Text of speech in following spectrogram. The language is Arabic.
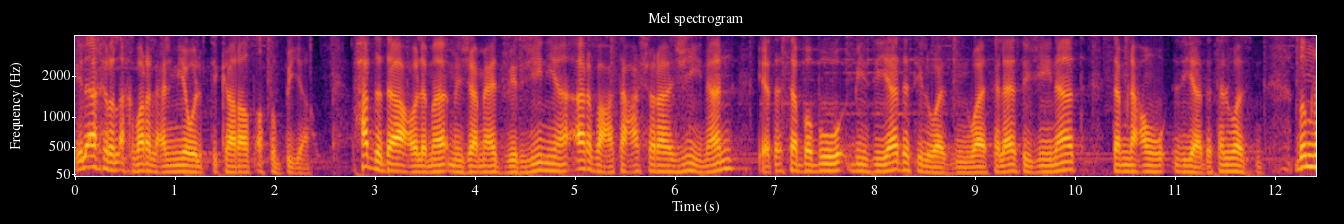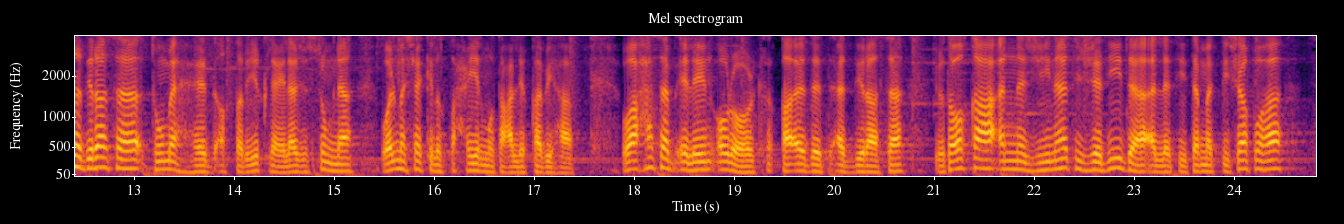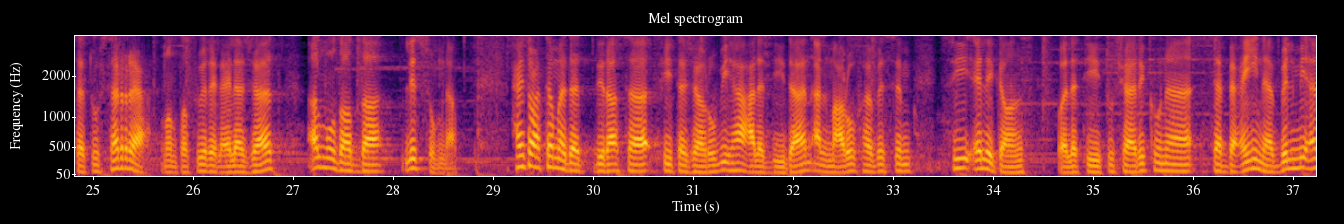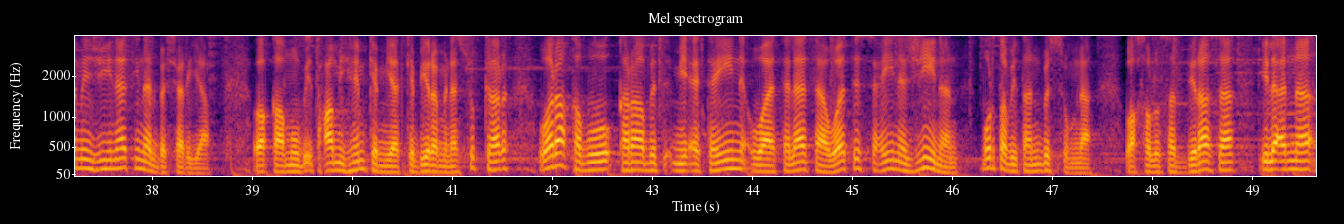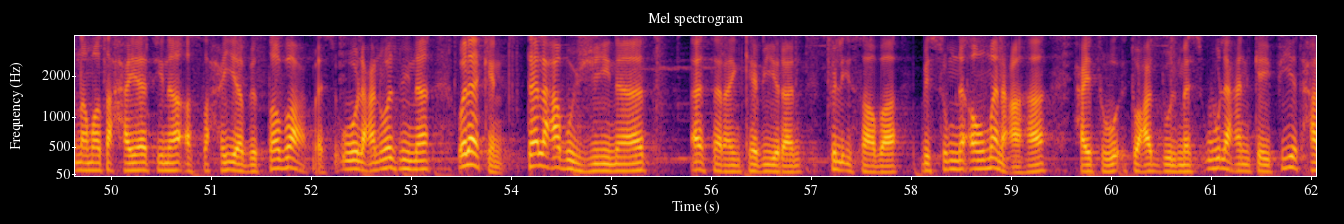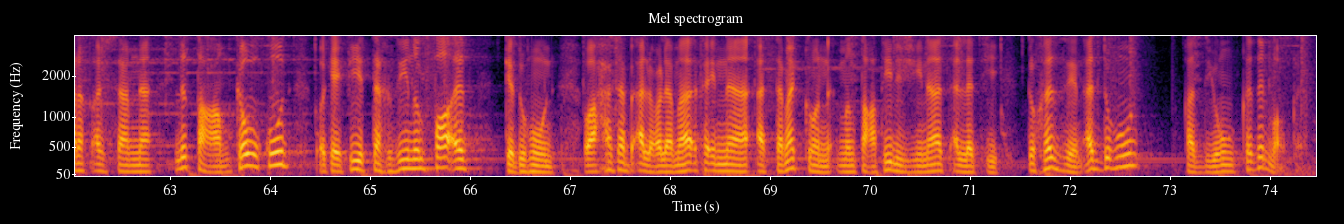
إلى آخر الأخبار العلمية والابتكارات الطبية. حدد علماء من جامعة فيرجينيا 14 جينا يتسبب بزيادة الوزن وثلاث جينات تمنع زيادة الوزن. ضمن دراسة تمهد الطريق لعلاج السمنة والمشاكل الصحية المتعلقة بها. وحسب إلين أورورك قائدة الدراسة يتوقع أن الجينات الجديدة التي تم اكتشافها ستسرع من تطوير العلاجات المضادة للسمنة. حيث اعتمدت دراسة في تجاربها على الديدان المعروفة باسم سي إليغانس والتي تشاركنا 70% من جيناتنا البشرية. وقاموا بإطعامهم كميات كبيرة من السكر وراقبوا قرابة 293 جينا مرتبطا بالسمنة. وخلصت الدراسة إلى أن نمط حياتنا الصحية بالطبع مسؤول عن وزننا ولكن تلعب الجينات اثرا كبيرا في الإصابة بالسمنة أو منعها حيث تعد المسؤوله عن كيفية حرق أجسامنا للطعام كوقود وكيفية تخزين الفائض كدهون. وحسب العلماء فإن التمكن من تعطيل الجينات التي تخزن الدهون قد ينقذ الموقف.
